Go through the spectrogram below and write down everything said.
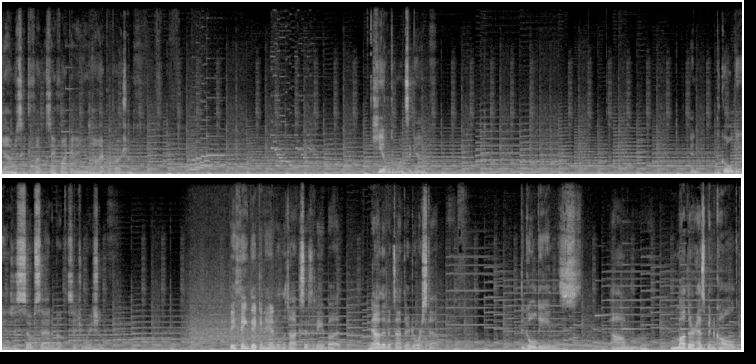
Yeah, I'm just gonna fucking say fuck it and use a Hyper Potion. Healed once again. And the Goldeen is just so sad about the situation. They think they can handle the toxicity, but now that it's at their doorstep, the Goldeen's um, mother has been called.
